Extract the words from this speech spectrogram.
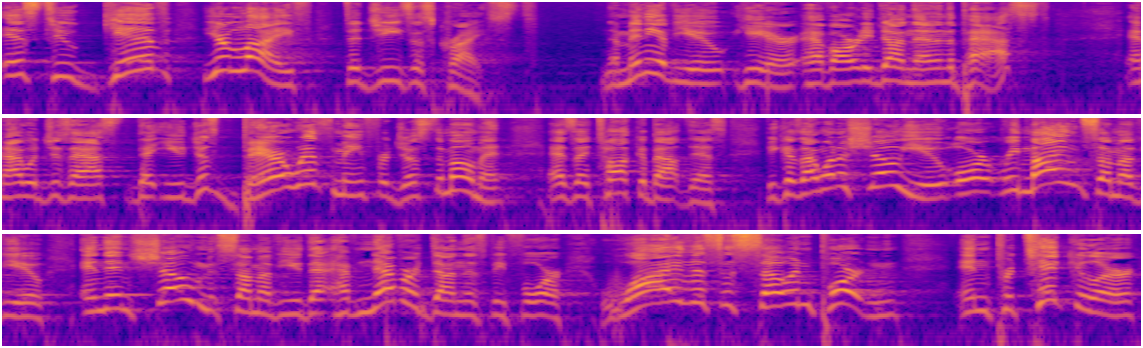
is to give your life to Jesus Christ. Now, many of you here have already done that in the past. And I would just ask that you just bear with me for just a moment as I talk about this, because I want to show you or remind some of you, and then show some of you that have never done this before, why this is so important, in particular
